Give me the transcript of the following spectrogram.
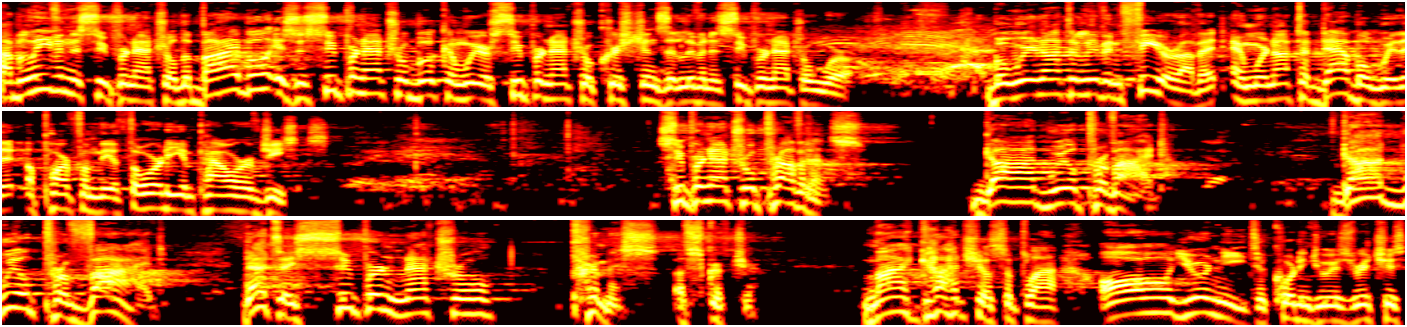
I believe in the supernatural. The Bible is a supernatural book and we are supernatural Christians that live in a supernatural world. But we're not to live in fear of it and we're not to dabble with it apart from the authority and power of Jesus. Supernatural providence. God will provide. God will provide. That's a supernatural premise of scripture. My God shall supply all your needs according to his riches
